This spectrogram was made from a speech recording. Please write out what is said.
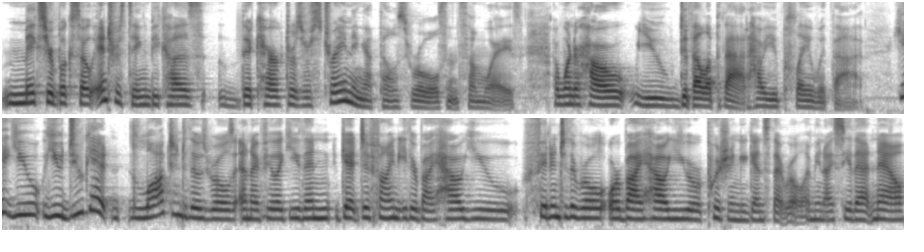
makes your book so interesting because the characters are straining at those roles in some ways. I wonder how you develop that, how you play with that. Yeah, you you do get locked into those roles, and I feel like you then get defined either by how you fit into the role or by how you're pushing against that role. I mean, I see that now,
